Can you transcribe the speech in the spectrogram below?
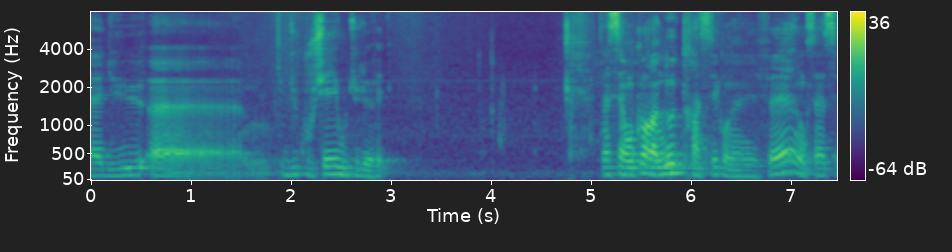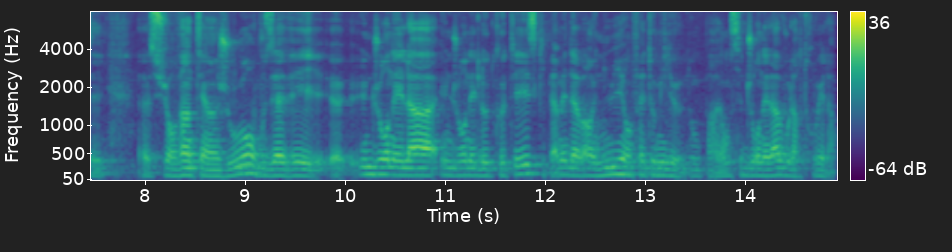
euh, du coucher ou du lever. Ça, c'est encore un autre tracé qu'on avait fait. Donc ça, c'est euh, sur 21 jours. Vous avez euh, une journée là, une journée de l'autre côté, ce qui permet d'avoir une nuit en fait au milieu. Donc par exemple, cette journée-là, vous la retrouvez là.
